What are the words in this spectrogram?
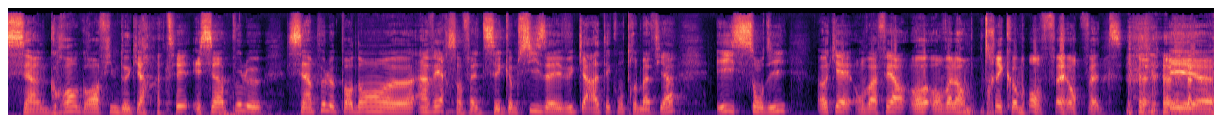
C'est un grand, grand film de karaté et c'est un peu le, c'est un peu le pendant euh, inverse en fait. C'est comme s'ils avaient vu karaté contre mafia et ils se sont dit, ok, on va faire, on, va leur montrer comment on fait en fait. et, euh,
